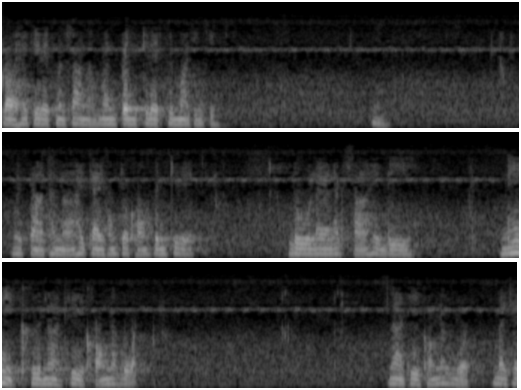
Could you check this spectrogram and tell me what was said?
ปล่อยให้กิเลสมันสร้างอะ มันเป็นกิเลสขึ้นมาจริงๆ ไม่ปรารถนาให้ใจของเจ้าของเป็นกิเลส ดูแลรักษาให้ดี นี่คือหน้าที่ของนักบวชหน้าที่ของนักบวช ไม่ใช่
